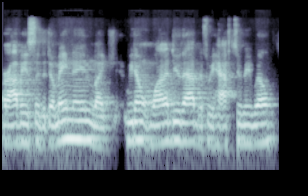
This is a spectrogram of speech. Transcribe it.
are obviously the domain name. Like we don't want to do that, but if we have to, we will.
